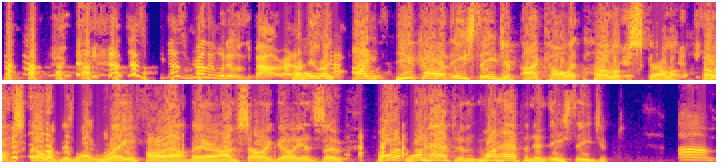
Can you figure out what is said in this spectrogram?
that's, that's really what it was about, right? hey, look, I, you call it East Egypt. I call it Hullup Scullup. Hullup Scullup is like way far out there. I'm sorry. Go ahead. So, what what happened? What happened in East Egypt? Um,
